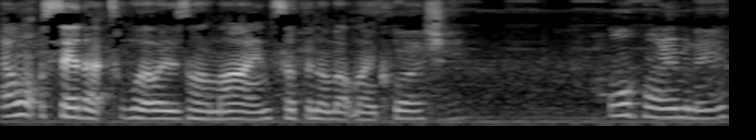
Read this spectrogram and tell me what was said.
I won't say that's what is on mine. Something about my crush. Oh, Harmony.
